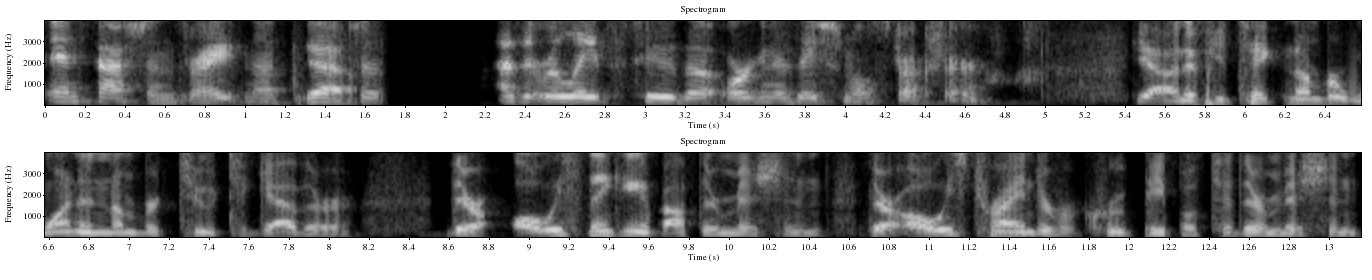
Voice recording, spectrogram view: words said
and fashions, right? Not, yeah. Not just as it relates to the organizational structure. Yeah, and if you take number one and number two together, they're always thinking about their mission. They're always trying to recruit people to their mission,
